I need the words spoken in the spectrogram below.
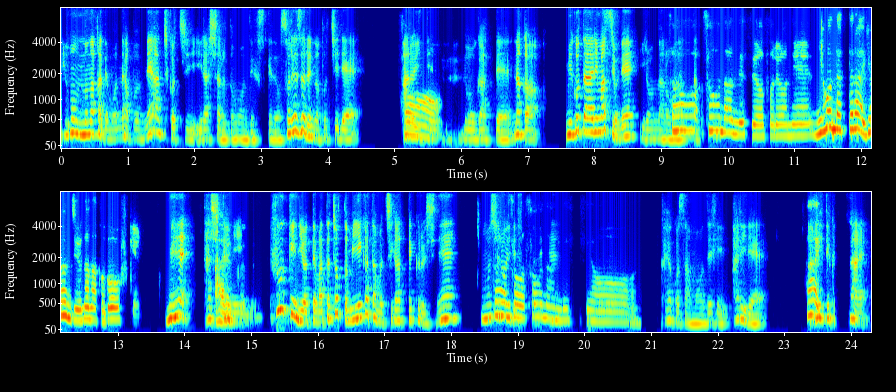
日本の中でも多分ね、あちこちいらっしゃると思うんですけど、それぞれの土地で歩いている動画って、なんか見応えありますよね、いろんなのがそう、そうなんですよ。それをね、日本だったら47都道府県ね、確かに。風景によってまたちょっと見え方も違ってくるしね。面白いですよね。そうそう、そうなんですよ。かよこさんもぜひパリではい。歩いてください。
